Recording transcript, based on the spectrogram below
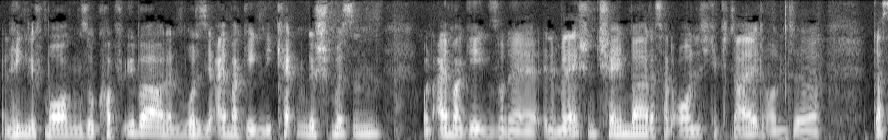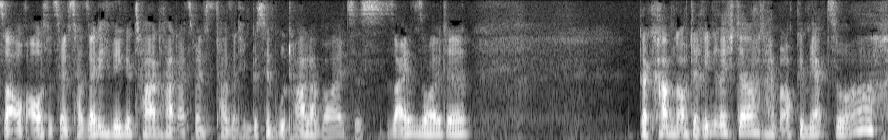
dann hing Liv Morgan so kopfüber und dann wurde sie einmal gegen die Ketten geschmissen und einmal gegen so eine Elimination Chamber, das hat ordentlich geknallt und äh, das sah auch aus, als wenn es tatsächlich wehgetan hat, als wenn es tatsächlich ein bisschen brutaler war, als es sein sollte. Da kam dann auch der Ringrichter, da hat man auch gemerkt, so, ach,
